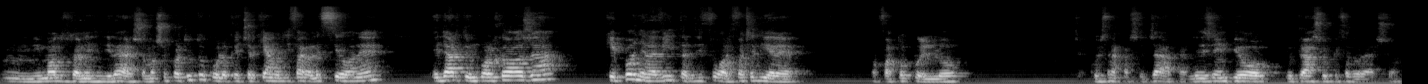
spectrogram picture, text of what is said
mh, mm, in modo totalmente diverso, ma soprattutto quello che cerchiamo di fare a lezione è darti un qualcosa che poi nella vita di fuori faccia dire ho fatto quello, cioè, questa è una passeggiata. L'esempio più classico che è stato adesso.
